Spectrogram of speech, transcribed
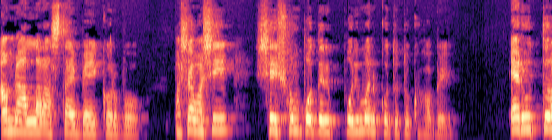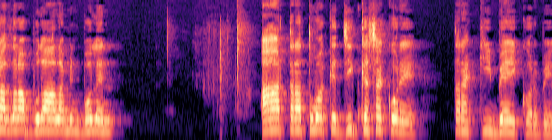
আমরা আল্লাহ রাস্তায় ব্যয় করব? পাশাপাশি সেই সম্পদের পরিমাণ কতটুকু হবে? এর উত্তর আল্লাহ রাবুল্লাহ আলমিন বলেন, আর তারা তোমাকে জিজ্ঞাসা করে, তারা কি ব্যয় করবে?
